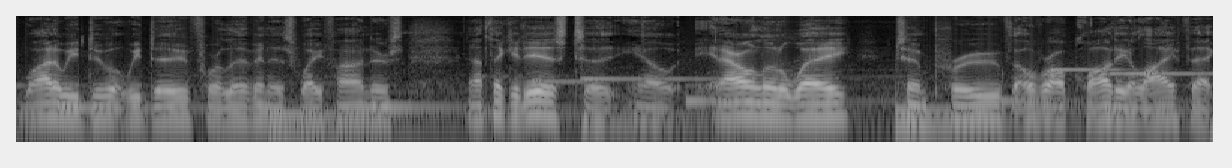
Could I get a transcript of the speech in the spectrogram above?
Why do we do what we do for a living as wayfinders? And I think it is to, you know, in our own little way, to improve the overall quality of life, that,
